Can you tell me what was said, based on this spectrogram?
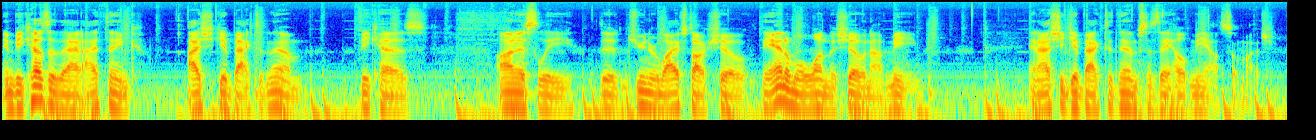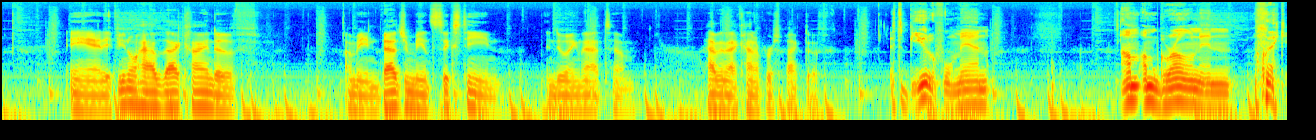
And because of that, I think I should give back to them because honestly, the junior livestock show, the animal won the show, not me. And I should give back to them since they helped me out so much. And if you don't have that kind of, I mean, imagine being 16 and doing that, Tim, having that kind of perspective. It's beautiful, man. I'm I'm grown and like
